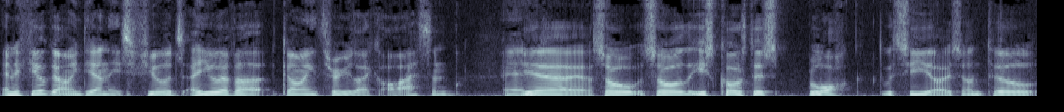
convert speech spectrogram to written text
And if you're going down these fjords, are you ever going through like ice and, and yeah, yeah. So so the east coast is blocked with sea ice until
